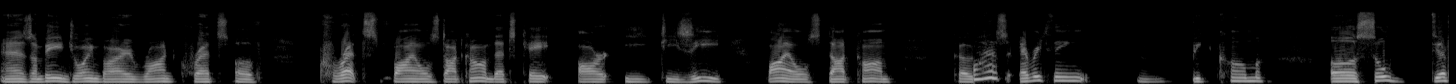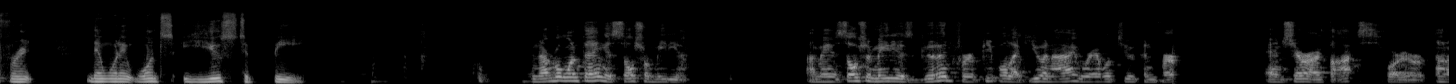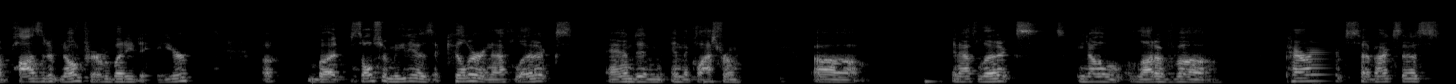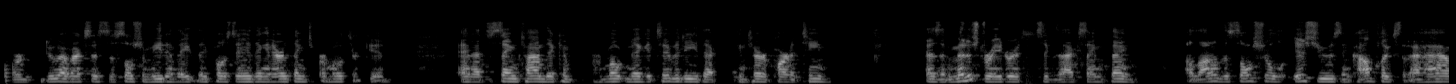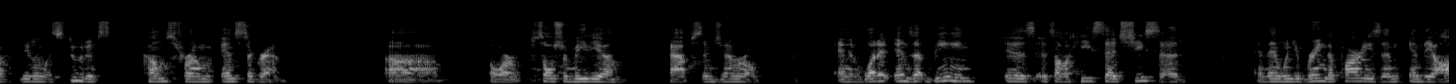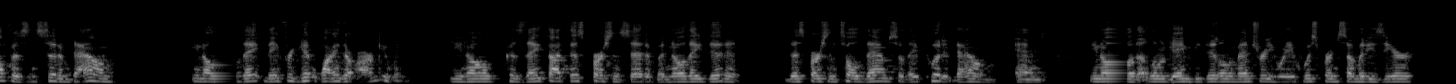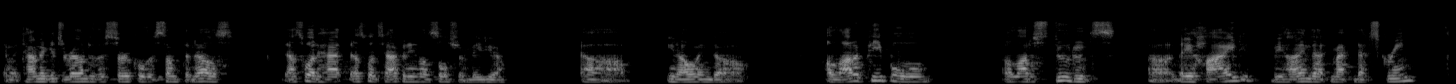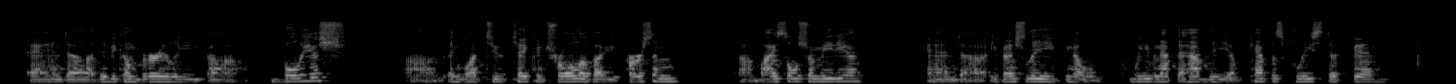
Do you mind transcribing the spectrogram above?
as I'm being joined by Ron Kretz of KretzFiles.com. That's K R E T Z files.com. Code. How has everything become uh, so different than what it once used to be? The number one thing is social media. I mean, social media is good for people like you and I. We're able to convert and share our thoughts for on a positive note for everybody to hear. Uh, but social media is a killer in athletics and in in the classroom. Uh, in athletics, you know, a lot of uh, parents have access or do have access to social media. And they they post anything and everything to promote their kid, and at the same time, they can promote negativity that can tear apart a team. As an administrator, it's the exact same thing a lot of the social issues and conflicts that I have dealing with students comes from Instagram uh, or social media apps in general. And what it ends up being is it's all he said, she said. And then when you bring the parties in, in the office and sit them down, you know, they, they forget why they're arguing, you know, because they thought this person said it, but no, they didn't. This person told them, so they put it down. And you know, that little game you did elementary where you whisper in somebody's ear, and by the time it gets around to the circle, there's something else. That's what ha- that's what's happening on social media. Uh, you know, and uh, a lot of people, a lot of students, uh, they hide behind that ma- that screen, and uh, they become very uh, bullyish. Uh, they want to take control of a person by social media, and eventually, you know, we even have to have the uh, campus police step in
